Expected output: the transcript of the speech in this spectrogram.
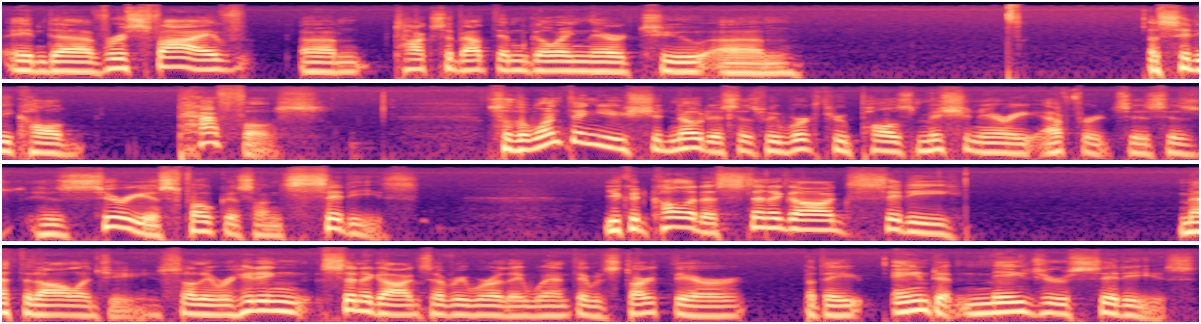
And uh, verse 5 um, talks about them going there to um, a city called Paphos. So the one thing you should notice as we work through Paul's missionary efforts is his, his serious focus on cities. You could call it a synagogue city methodology. So they were hitting synagogues everywhere they went. They would start there, but they aimed at major cities.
